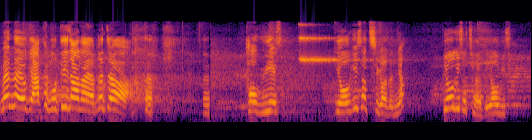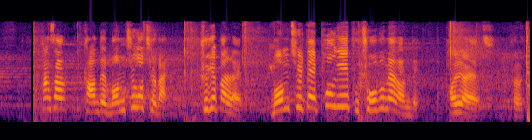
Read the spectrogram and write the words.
맨날 여기 앞에 못 뛰잖아요. 그죠? 더 위에서 여기서 치거든요. 여기서 쳐야 돼. 여기서. 항상 가운데 멈추고 출발. 그게 빨라야 돼. 멈출 때 폭이 부- 좁으면 안 돼. 벌려야지. 그렇게.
